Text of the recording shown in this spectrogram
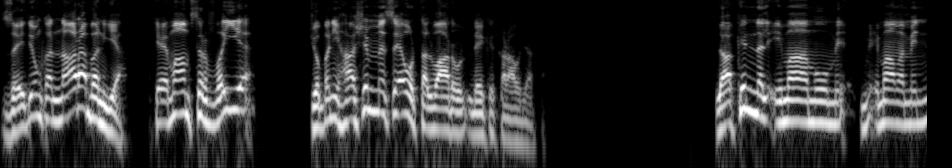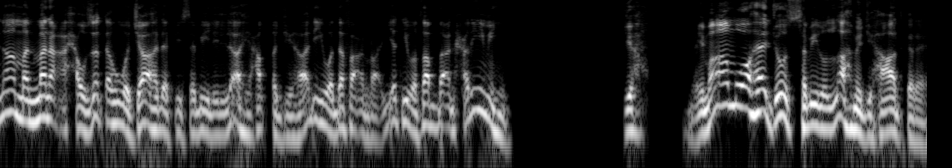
زیدیوں کا نعرہ بن گیا کہ امام صرف وہی ہے جو بنی ہاشم میں سے اور تلوار لے کے کھڑا ہو جاتا ہے۔ لیکن الامام امام منا من منع حوزته وجاهد في سبيل الله حق جهاده ودفع عن رعيته وضب عن حريمه امام وہ ہے جو سبیل اللہ میں جہاد کرے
